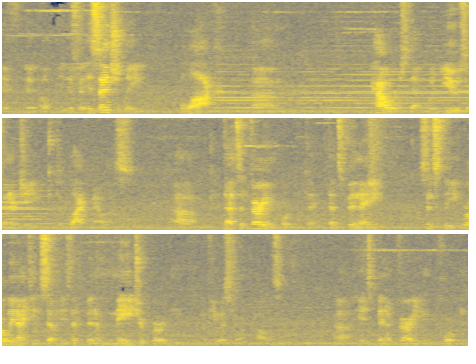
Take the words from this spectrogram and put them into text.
if- if- essentially block um, powers that would use energy blackmail us. Um, That's a very important thing. That's been a, since the early 1970s, that's been a major burden of U.S. foreign policy. Uh, It's been a very important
